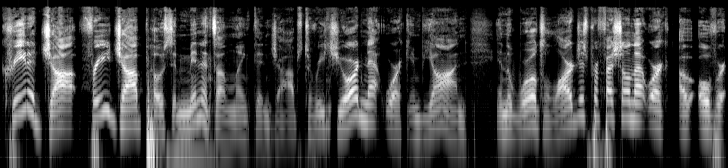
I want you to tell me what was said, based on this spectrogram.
Create a job free job post in minutes on LinkedIn Jobs to reach your network and beyond in the world's largest professional network of over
